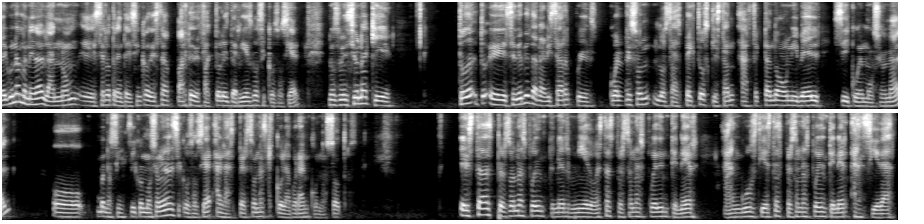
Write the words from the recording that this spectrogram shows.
De alguna manera, la NOM 035 eh, de esta parte de factores de riesgo psicosocial nos menciona que todo, se debe de analizar, pues, cuáles son los aspectos que están afectando a un nivel psicoemocional o, bueno, sí, psicoemocional y psicosocial a las personas que colaboran con nosotros. Estas personas pueden tener miedo, estas personas pueden tener angustia, estas personas pueden tener ansiedad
